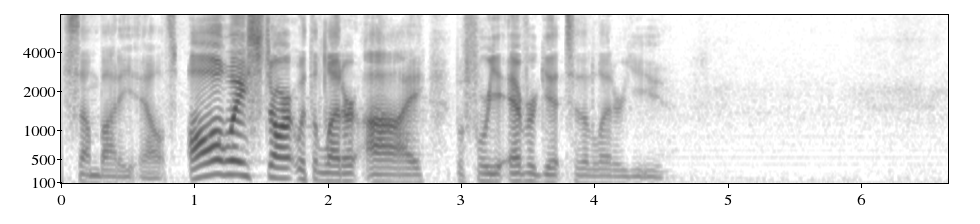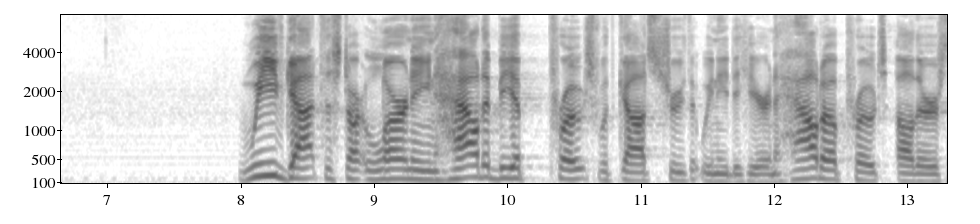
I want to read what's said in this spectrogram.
somebody else. Always start with the letter I before you ever get to the letter U. We've got to start learning how to be approached with God's truth that we need to hear and how to approach others.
